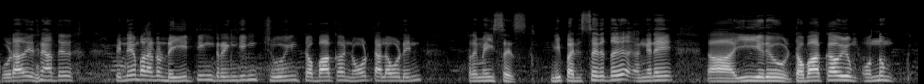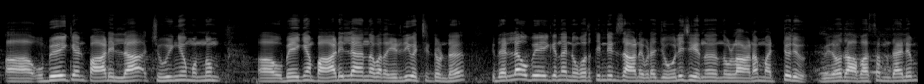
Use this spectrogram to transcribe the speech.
കൂടാതെ ഇതിനകത്ത് പിന്നെയും പറഞ്ഞിട്ടുണ്ട് eating drinking chewing tobacco not allowed in premises ഈ പരിസരത്ത് അങ്ങനെ ഈ ഒരു ടൊബാക്കോയും ഒന്നും ഉപയോഗിക്കാൻ പാടില്ല ചൂയിങ്ങും ഒന്നും ഉപയോഗിക്കാൻ പാടില്ല എന്ന് പറ എഴുതി വെച്ചിട്ടുണ്ട്. ഇതെല്ലാം ഉപയോഗിക്കുന്ന നോർത്ത് ഇന്ത്യൻസ് ആണ് ഇവിടെ ജോലി ചെയ്യുന്നത് എന്നുള്ളതാണ് മറ്റൊരു വിരോധാഭാസം. എന്തായാലും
